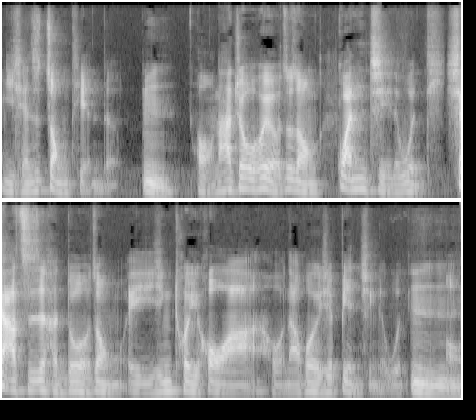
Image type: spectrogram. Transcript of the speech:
以前是种田的。嗯。哦，那就会有这种关节的问题，下肢很多有这种诶、欸、已经退化啊，哦，然后会有一些变形的问题，嗯哦，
